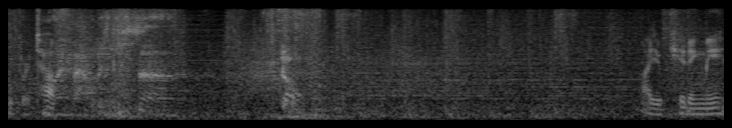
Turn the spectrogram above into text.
Super tough. Vow is to serve. Go! Are you kidding me?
